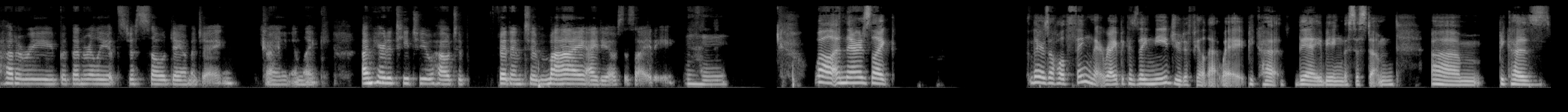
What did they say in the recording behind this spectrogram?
how to read, but then really it's just so damaging, right? And like I'm here to teach you how to fit into my idea of society. Mm-hmm. Well, and there's like there's a whole thing there, right? Because they need you to feel that way because they being the system. Um, because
